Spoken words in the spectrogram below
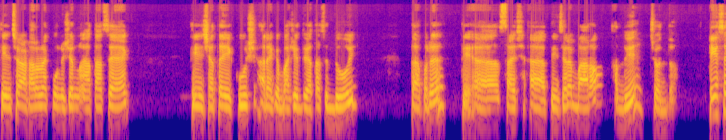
তিনশো আঠারোর এক উনিশের নয় হাতে আছে এক, তিন সাথে একুশ, আর একে বাসি দুই হাতে আছে দুই, তারপরে তিন চারে বারো, আর দুই চোদ্দ। ঠিক আছে?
